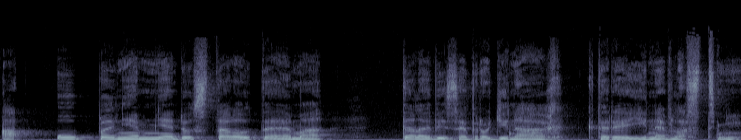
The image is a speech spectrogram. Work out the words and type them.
A úplně mě dostalo téma televize v rodinách, které ji nevlastní.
